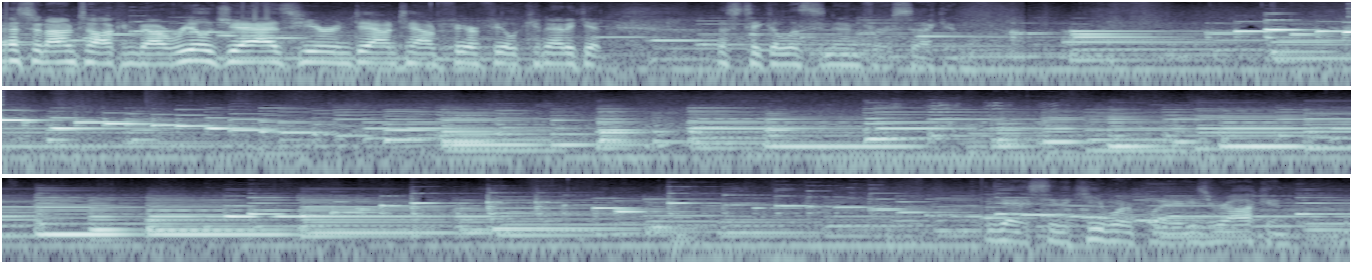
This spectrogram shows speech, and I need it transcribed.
That's what I'm talking about, real jazz here in downtown Fairfield, Connecticut. Let's take a listen in for a second. You guys see the keyboard player, he's rocking.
